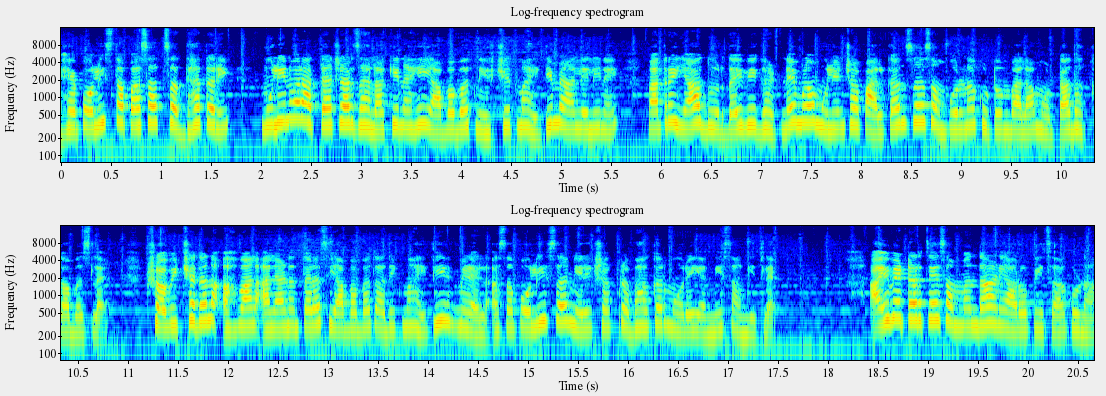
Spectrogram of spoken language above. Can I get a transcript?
हे पोलीस तपासात सध्या तरी मुलींवर अत्याचार झाला की नाही याबाबत निश्चित माहिती मिळालेली नाही. मात्र या दुर्दैवी घटनेमुळे मुलींच्या पालकांसह संपूर्ण कुटुंबाला मोठा धक्का बसलाय. शवविच्छेदन अहवाल आल्यानंतरच याबाबत अधिक माहिती मिळेल असं पोलीस निरीक्षक प्रभाकर मोरे यांनी सांगितलंय. आई वेटरचे संबंध आणि आरोपीचा गुन्हा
